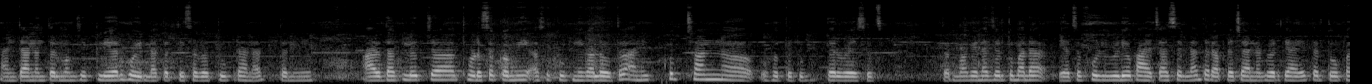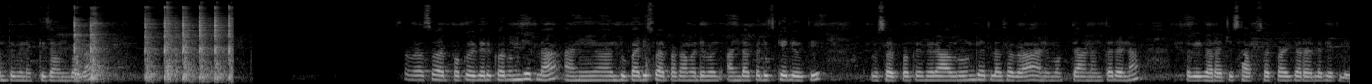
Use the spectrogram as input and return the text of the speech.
आणि त्यानंतर मग जे क्लिअर होईल ना तर ते सगळं तूप राहणार. तर मी अर्धा किलोच्या थोडंसं कमी असं तूप निघालं होतं. आणि खूप छान होतं तूप दरवेळेसच. तर मग आहे ना जर तुम्हाला याचा फुल व्हिडिओ पाहायचा असेल ना तर आपल्या चॅनलवरती आहे तर तो पण तुम्ही नक्की जाऊन बघा. सगळा स्वयंपाक वगैरे करून घेतला आणि दुपारी स्वयंपाकामध्ये अंडा करीच केली होती. तो स्वयंपाक वगैरे आवरून घेतला सगळा आणि मग त्यानंतर आहे ना सगळी घराची साफसफाई करायला घेतली.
